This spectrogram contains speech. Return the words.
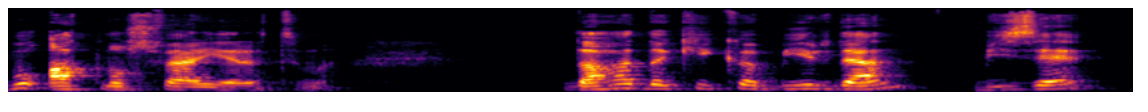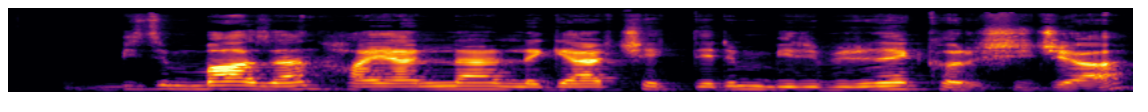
bu atmosfer yaratımı. Daha dakika birden bize bizim bazen hayallerle gerçeklerin birbirine karışacağı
